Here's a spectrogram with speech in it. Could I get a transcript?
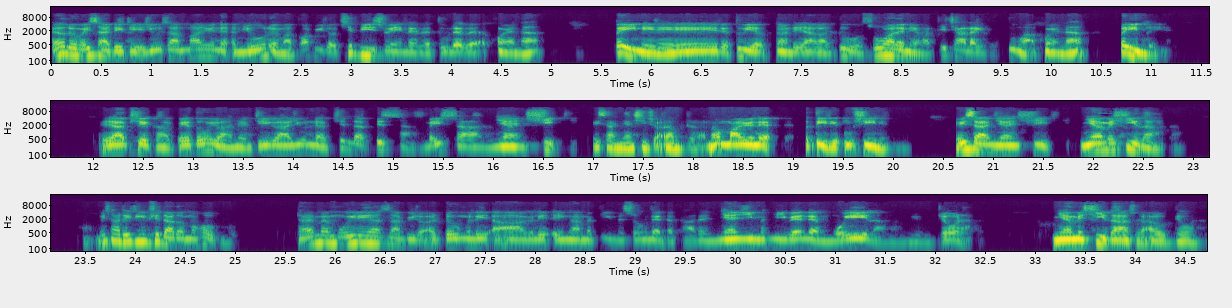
အဲ့လိုမိစ္ဆာဒိဋ္ဌိအယူဆမှားယွင်းတဲ့အမျိုးတွေမှာသွားပြီးတော့ဖြစ်ပြီးဆိုရင်လည်းပဲသူလည်းပဲအခွင့်အလမ်းပိတ်နေတယ်တဲ့သူ့ရဲ့ကံတရားကသူ့ကိုစိုးရတဲ့နေရာမှာပြစ်ချလိုက်လို့သူ့မှာအခွင့်အလမ်းပိတ်နေတယ်ဘုရားဖြစ်ခါပေသုံးရွာနဲ့ဒီဃာယုနဲ့ဖြစ်လက်ပစ္ဆံမိစ္ဆာဉာဏ်ရှိမိစ္ဆာဉာဏ်ရှိဆိုအဲ့ဒါကိုပြောတာနော်မှားယွင်းတဲ့အတိတွေဥရှိနေ မိစ္ဆာဉာဏ်ရှိဉာဏ်မရှိတာမိစ္ဆာဒိဋ္ဌိဖြစ်တာတော့မဟုတ်ဘူးဒါပေမဲ့မွေးလေးရစပြီးတော့အတုံးကလေးအာအာကလေးအိမ်ကမပြည့်မစုံတဲ့တခါတည်းဉာဏ်ကြီးမမိပဲနဲ့မွေးလာတာမျိုးပြောတာဉာဏ်မရှိတာဆိုတာအဲ့လိုပြောတာ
